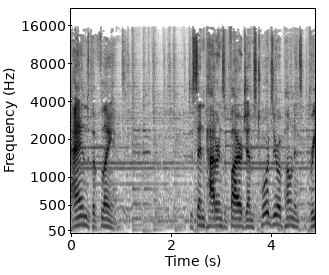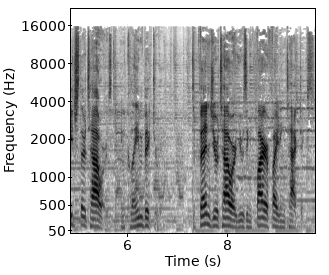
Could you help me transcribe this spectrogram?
and the flames to send patterns of fire gems towards your opponents, breach their towers, and claim victory. Defend your tower using firefighting tactics.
